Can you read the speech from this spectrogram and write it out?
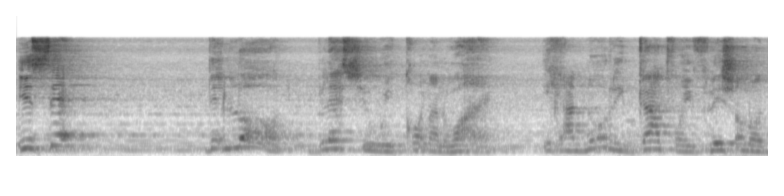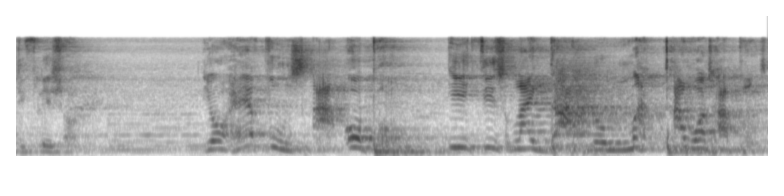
He said, the Lord bless you with corn and wine. He had no regard for inflation or deflation. Your heavens are open. It is like that no matter what happens.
